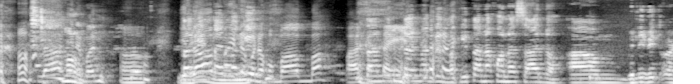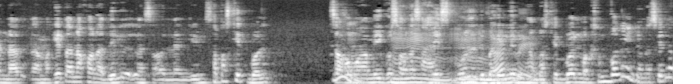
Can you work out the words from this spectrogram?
Laki naman. Oh, Lagi laki naman ako mama. And time again, makita na ko na sa ano, um, believe it or not, ah, makita na ko na dili lang sa online game, sa basketball. Sa akong mga amigos ako na sa high school, Mm, di ba, exactly. hilim ng basketball, magsumbagay na na sila.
